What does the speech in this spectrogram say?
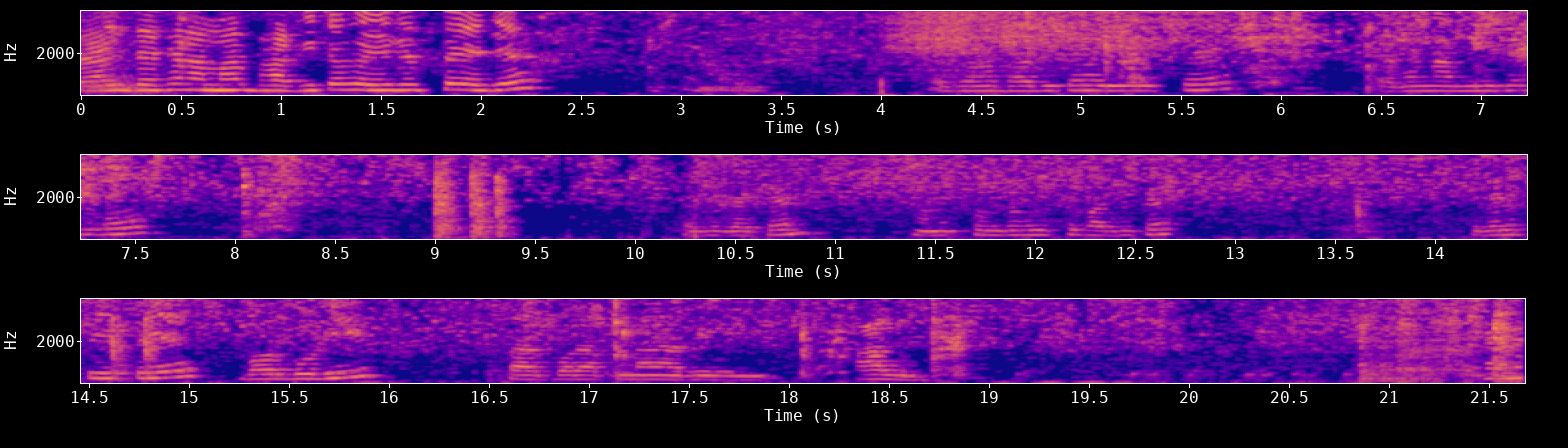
গাইস দেখেন আমার ভাজিটা হয়ে গেছে এই যে। এই যে আমার ভাজিটা হয়ে গেছে। এখন নামিয়ে ফেলব। এই যে দেখেন, অনেক সুন্দর হয়েছে ভাজিটা। এখানে পেঁপে বরবড়ি তারপর আপনার এই আলু। এখানে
